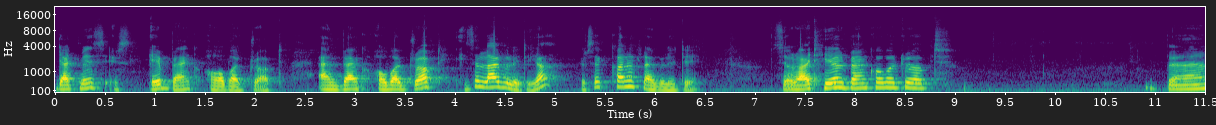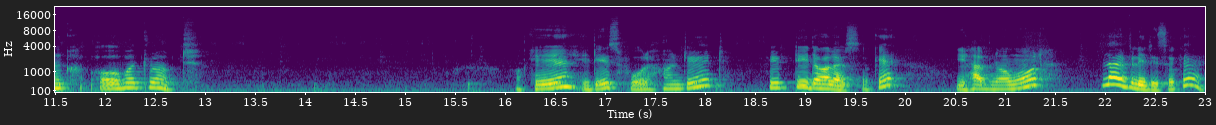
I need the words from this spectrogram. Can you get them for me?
That means it's a bank overdraft. And bank overdraft is a liability yeah? It's a current liability. So right here bank overdraft. Bank overdraft. Okay it is 450 dollars okay you have no more liabilities okay?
